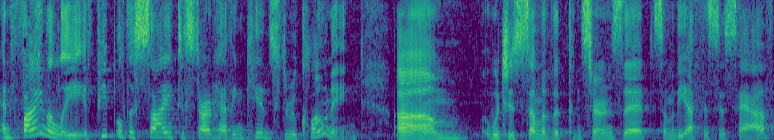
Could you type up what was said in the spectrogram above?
and finally, if people decide to start having kids through cloning, um, which is some of the concerns that some of the ethicists have,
